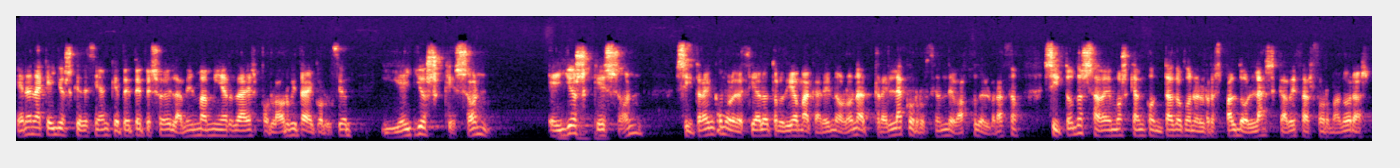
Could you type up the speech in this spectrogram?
eran aquellos que decían que Pepe PSOE la misma mierda es por la órbita de corrupción. ¿Y ellos qué son? ¿Ellos qué son? Si traen, como lo decía el otro día Macarena Olona, traen la corrupción debajo del brazo. Si todos sabemos que han contado con el respaldo las cabezas formadoras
